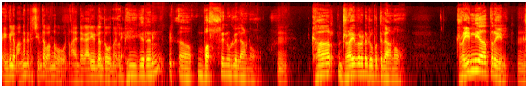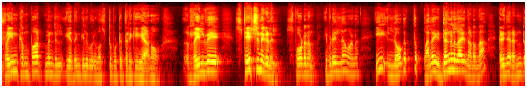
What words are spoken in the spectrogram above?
എങ്കിലും അങ്ങനെ ഒരു ചിന്ത വന്നു പോകുന്നു. അതിന്റെ കാര്യമില്ലെന്ന് തോന്നുന്നു ഭീകരൻ ബസ്സിനുള്ളിലാണോ? കാർ ഡ്രൈവറുടെ രൂപത്തിലാണോ? ട്രെയിൻ യാത്രയിൽ ട്രെയിൻ കമ്പാർട്ട്മെന്റിൽ ഏതെങ്കിലും ഒരു വസ്തു പൊട്ടിത്തെറിക്കുകയാണോ? റെയിൽവേ സ്റ്റേഷനുകളിൽ സ്ഫോടനം ഇവിടെയെല്ലാമാണ്. ഈ ലോകത്ത് പലയിടങ്ങളിലായി നടന്ന കഴിഞ്ഞ രണ്ട്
